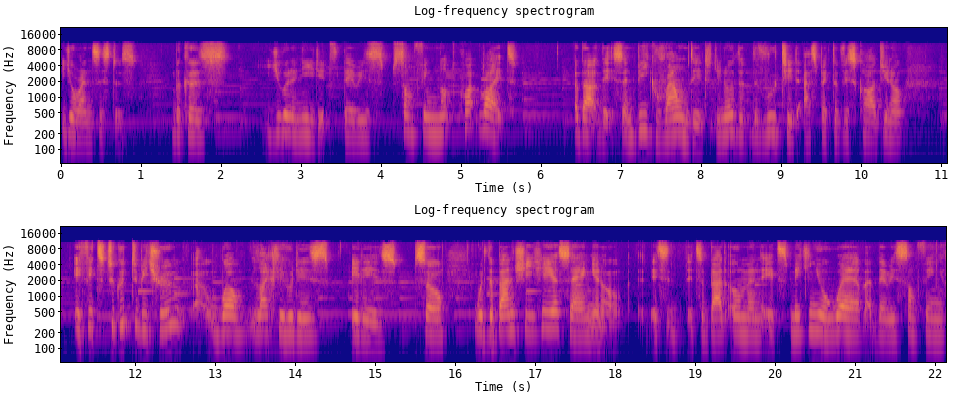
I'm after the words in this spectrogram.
your ancestors because you're going to need it. There is something not quite right about this, and be grounded. You know, the, the rooted aspect of this card, you know, if it's too good to be true, uh, well, likelihood is it is. So with the banshee here saying, you know, it's it's a bad omen. It's making you aware that there is something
